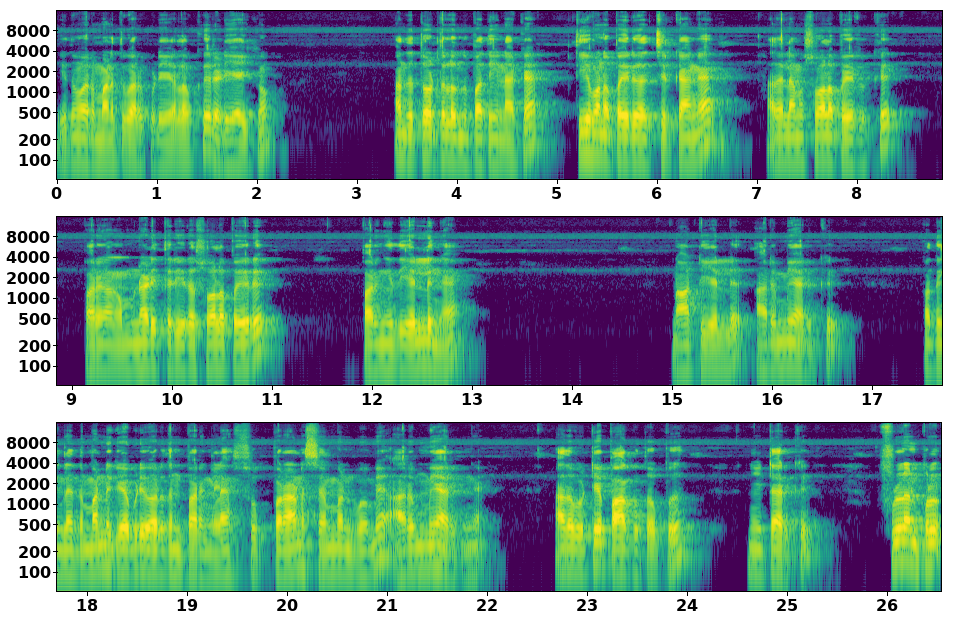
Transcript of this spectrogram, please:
இதுவும் வருமானத்துக்கு வரக்கூடிய அளவுக்கு ரெடி ஆகிக்கும் அந்த தோட்டத்தில் வந்து பார்த்திங்கனாக்கா தீவன பயிர் வச்சுருக்காங்க. அது இல்லாமல் சோளப்பயிர் இருக்குது பாருங்கள் அங்கே முன்னாடி தெரிகிற சோளப்பயிறு பாருங்கள் இது எள்ளுங்க. நாட்டு எள் அருமையாக இருக்குது பார்த்திங்களா இந்த மண்ணுக்கு எப்படி வருதுன்னு பாருங்களேன். சூப்பரான செம்மண் பூமி அருமையாக இருக்குங்க. அதை ஒட்டியே பாக்கு தோப்பு நீட்டாக இருக்குது ஃபுல் அண்ட் ஃபுல்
